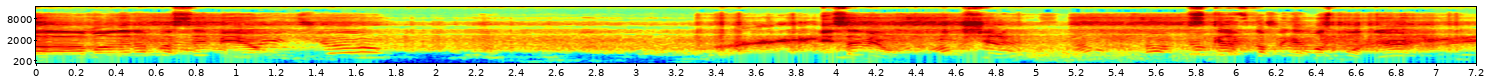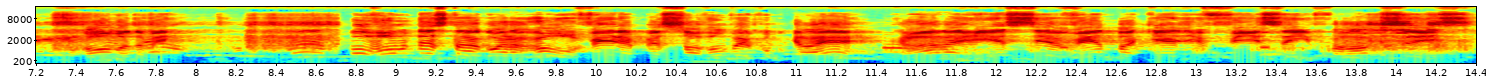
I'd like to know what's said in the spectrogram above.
Ah, mano, era pra ser meu. Isso aí, meu. Vamos tirar. Esse cara fica pegando meus poder. Toma também. Bom, vamos testar agora a ovelha, pessoal. Vamos ver como que ela é. Cara, esse evento aqui é difícil, hein? Falar pra vocês.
